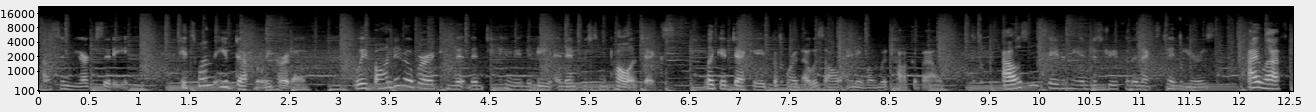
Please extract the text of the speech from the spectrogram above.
house in New York City. It's one that you've definitely heard of. We bonded over a commitment to community and interest in politics, like a decade before that was all anyone would talk about. Allison stayed in the industry for the next 10 years. I left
